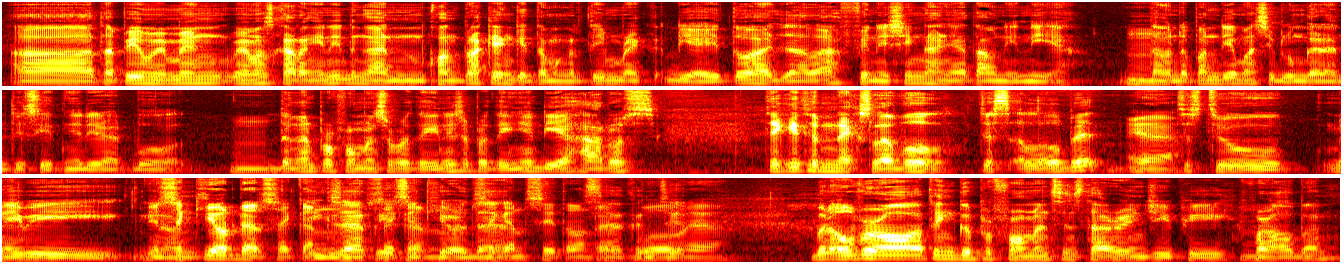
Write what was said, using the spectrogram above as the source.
Uh, tapi memang memang sekarang ini dengan kontrak yang kita mengerti mereka dia itu adalah finishing hanya tahun ini ya. Hmm. Tahun depan dia masih belum garansi seatnya di Red Bull. Dengan performance seperti ini sepertinya dia harus take it to the next level just a little bit Yeah. just to maybe you Yeah, know, secure that second exactly second, secure that second seat on Red Bull. seat. Yeah. But overall, I think good performance in Styrian GP for Albon.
